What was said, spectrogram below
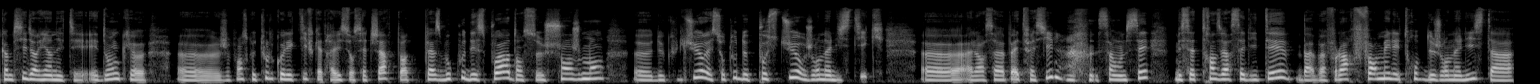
comme si de rien n'était. Et donc, euh, euh, je pense que tout le collectif qui a travaillé sur cette charte place beaucoup d'espoir dans ce changement euh, de culture et surtout de posture journalistique. alors, ça va pas être facile, ça on le sait, mais cette transversalité, bah, va falloir former les troupes de journalistes à,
